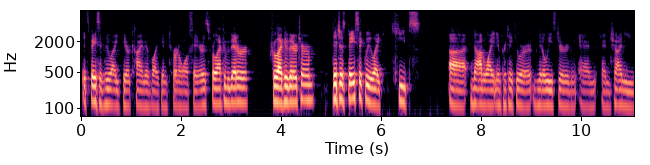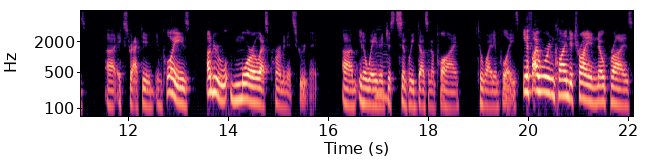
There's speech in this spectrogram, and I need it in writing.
It's basically like their kind of like internal affairs, for lack of a better, for lack of a better term, that just basically like keeps uh, non-white, in particular Middle Eastern and and Chinese uh, extracted employees under more or less permanent scrutiny um, in a way mm. that just simply doesn't apply to white employees. If I were inclined to try and no prize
